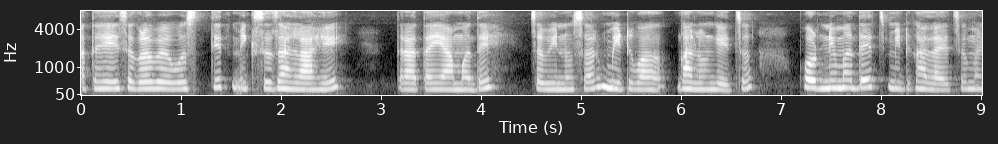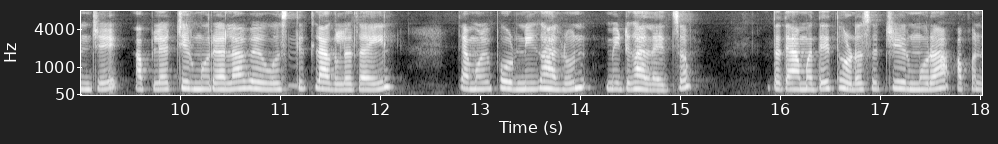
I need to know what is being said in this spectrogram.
आता हे सगळं व्यवस्थित मिक्स झालं आहे. तर आता यामध्ये चवीनुसार मीठ वा घालून घ्यायचं. फोडणीमध्येच मीठ घालायचं म्हणजे आपल्या चिरमुऱ्याला व्यवस्थित लागलं जाईल. त्यामुळे फोडणी घालून मीठ घालायचं. तर त्यामध्ये थोडंसं चिरमुरा आपण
